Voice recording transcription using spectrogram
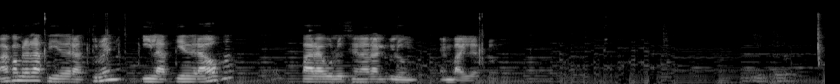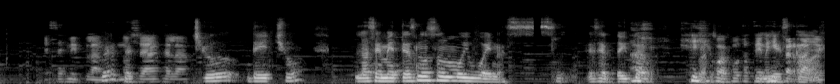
Va a comprar la piedra trueno y la piedra hoja para evolucionar al Gloom en Violet Bloom. Ese es mi plan. No sé, Ángela. Yo, de hecho, las MTs no son muy buenas, excepto hiper, Hijo de puta, tienes y hiperrayo.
